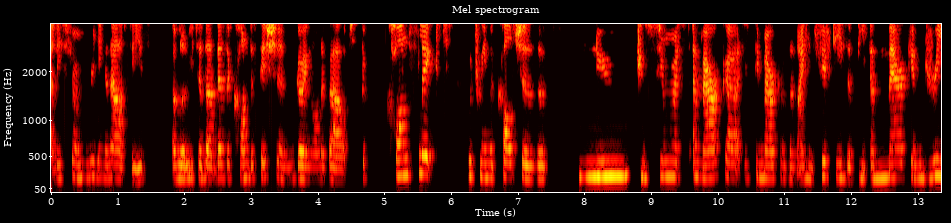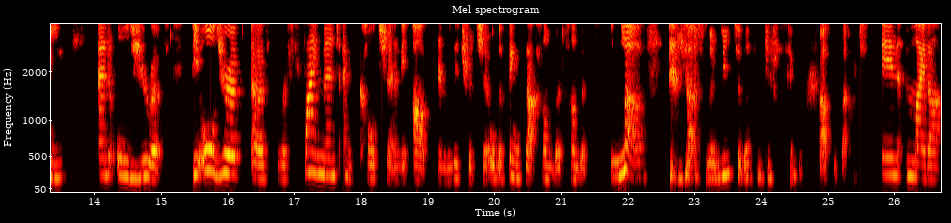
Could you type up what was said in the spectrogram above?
at least from reading analyses of Lolita, that there's a conversation going on about the conflict between the cultures of new consumerist America, at least the America of the 1950s, of the American dream, and old Europe. The old Europe of refinement and culture and the arts and literature, all the things that Humbert Humbert loves that Lolita doesn't give a single crap about. In My Dark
